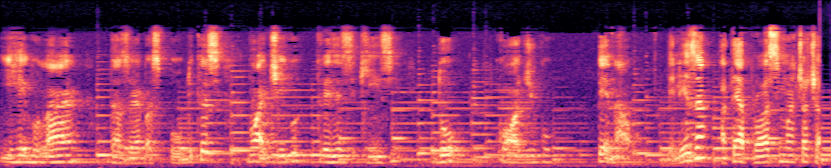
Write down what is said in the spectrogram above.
irregular das verbas públicas no artigo 315 do Código Penal. Beleza? Até a próxima. Tchau, tchau.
